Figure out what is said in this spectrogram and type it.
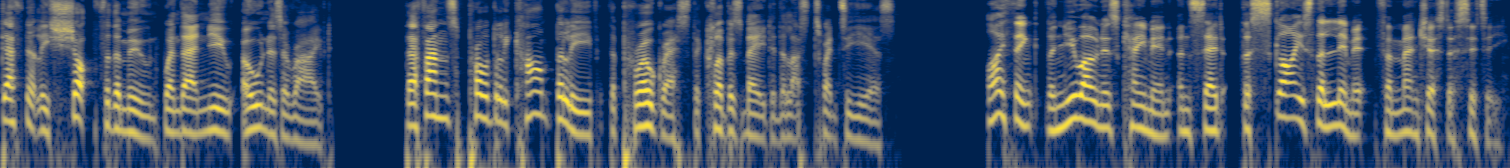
definitely shot for the moon when their new owners arrived. Their fans probably can't believe the progress the club has made in the last 20 years. I think the new owners came in and said the sky's the limit for Manchester City.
